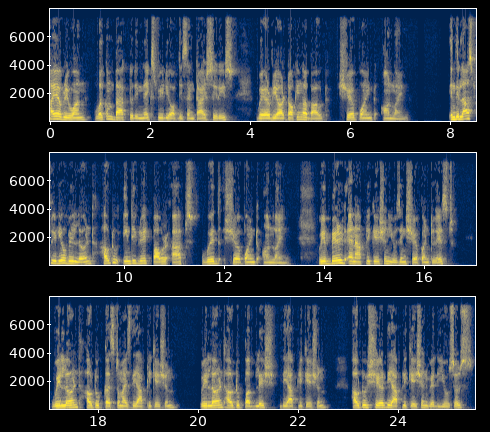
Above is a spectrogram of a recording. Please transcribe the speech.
Hi everyone, welcome back to the next video of this entire series where we are talking about SharePoint Online. In the last video, we learned how to integrate Power Apps with SharePoint Online. We built an application using SharePoint List. We learned how to customize the application. We learned how to publish the application, how to share the application with users,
